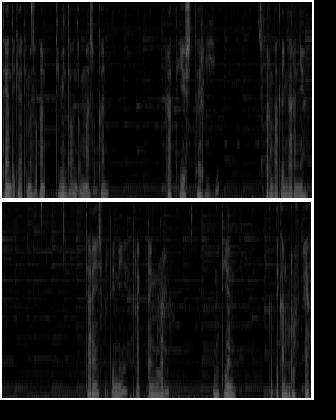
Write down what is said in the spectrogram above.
Dan nanti kita dimasukkan diminta untuk memasukkan radius dari seperempat lingkarannya. Caranya seperti ini rectangular. Kemudian ketikkan huruf F.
